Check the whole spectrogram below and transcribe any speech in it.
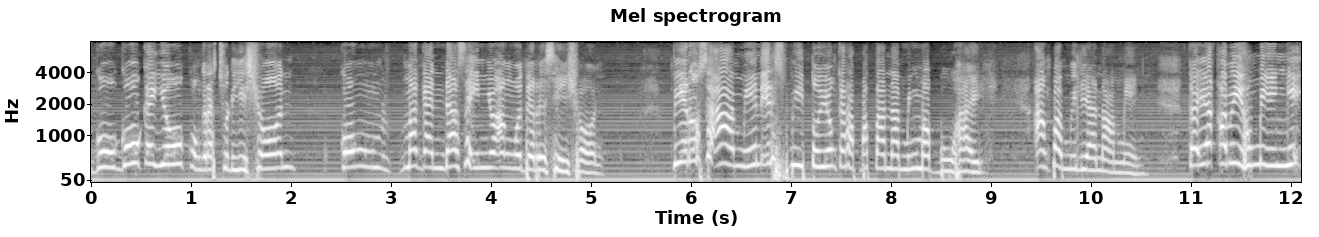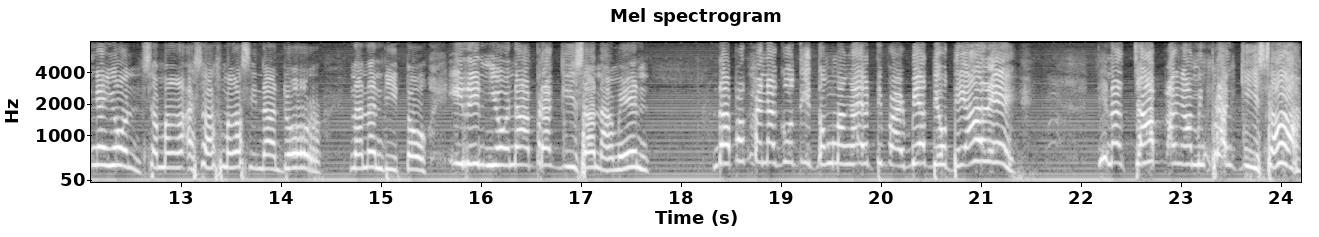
go-go kayo, congratulations, kung maganda sa inyo ang modernization. Pero sa amin, irespeto yung karapatan naming mabuhay ang pamilya namin. Kaya kami humingi ngayon sa mga sa mga senador na nandito, i-renew na ang prangkisa namin. Dapat managot itong mga LTFRB at DOTR eh. Tinachap ang aming prangkisa.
